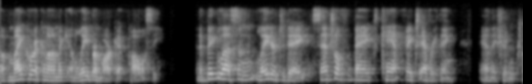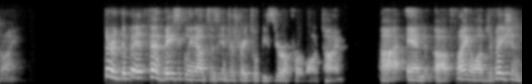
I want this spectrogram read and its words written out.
of microeconomic and labor market policy. And a big lesson later today, central banks can't fix everything and they shouldn't try. Third, the Fed basically announces interest rates will be zero for a long time. Uh, and uh, final observation,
